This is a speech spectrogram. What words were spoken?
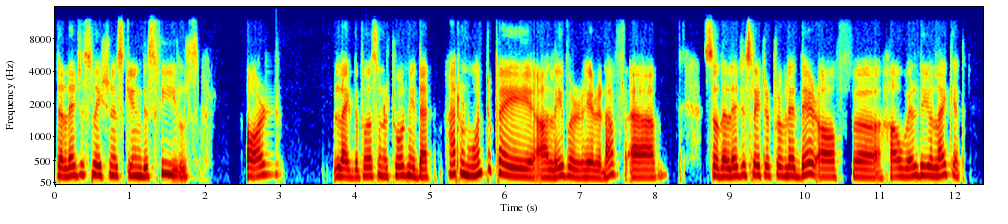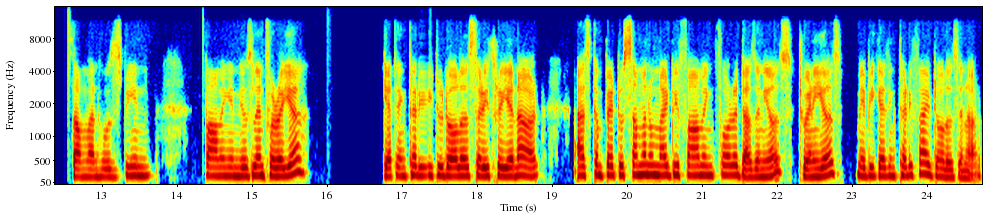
The legislation is skewing these fields. Or like the person who told me that I don't want to pay our labor here enough. Uh, so the legislative privilege there of uh, how well do you like it? Someone who's been farming in New Zealand for a year, getting $32, 33 an hour, as compared to someone who might be farming for a dozen years, 20 years, maybe getting $35 an hour.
